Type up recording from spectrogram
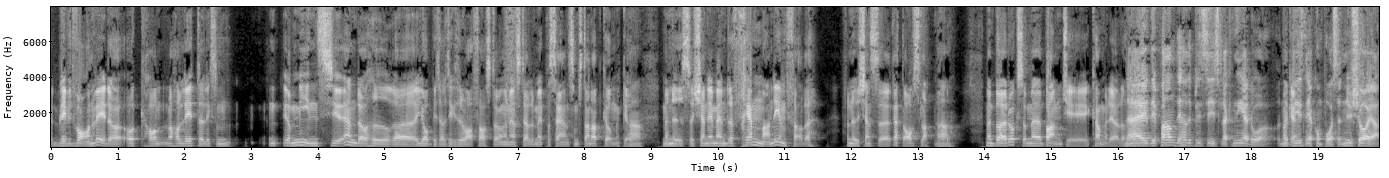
blivit van vid det och har, har lite liksom jag minns ju ändå hur eh, jobbigt jag tyckte det var första gången jag ställde mig på scen som stand-up-komiker. Ja. Men nu så känner jag mig ändå främmande inför det. För nu känns det rätt avslappnat. Ja. Men började du också med bungee comedy eller? Nej, det, fan, det hade precis lagt ner då. När, Okej. Precis när jag kom på sig, nu kör jag.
